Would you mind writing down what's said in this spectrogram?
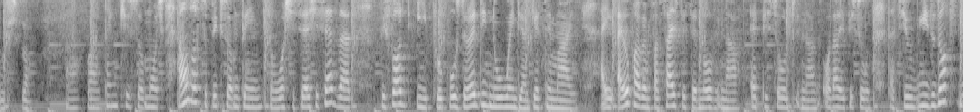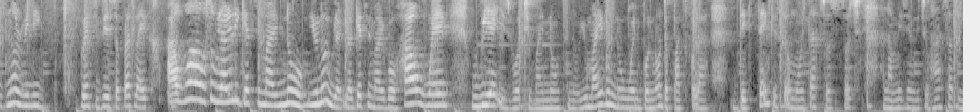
bush. So Oh, wow, thank you so much. I want us to pick something from what she said. She said that before he proposed, they already know when they are getting married. I, I hope I've emphasized this enough in our episode, in our other episode, that you, you do not, it's not really going to be a surprise like, ah, wow, so we are really getting married. No, you know we are, you are getting married, but how, when, where is what you might not know. You might even know when, but not the particular date. Thank you so much. That was such an amazing way to answer the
